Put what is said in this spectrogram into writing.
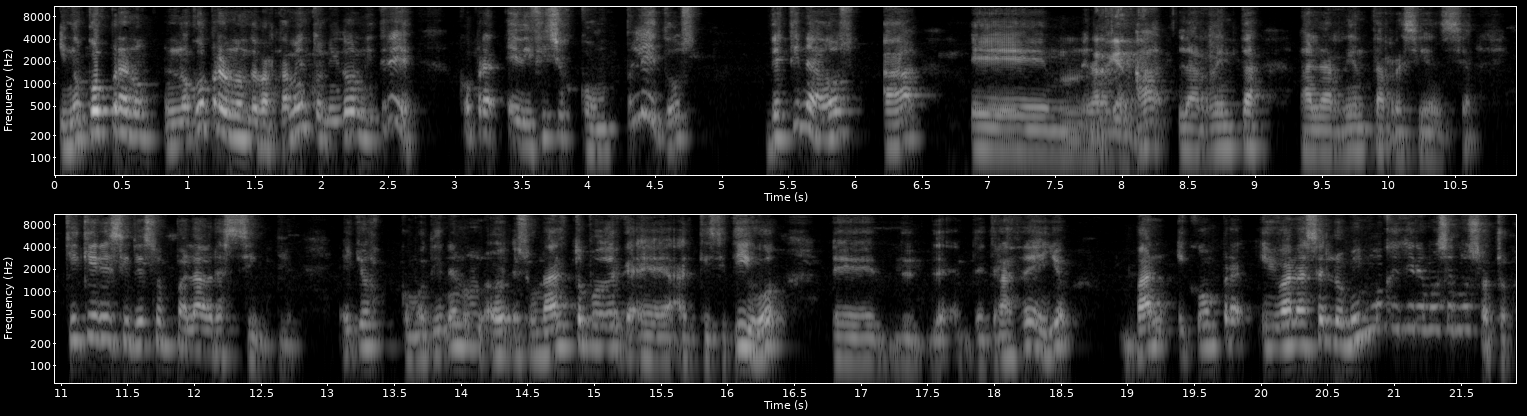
y no compran, un, no compran un departamento, ni dos, ni tres, compran edificios completos destinados a, eh, a la renta a la renta residencial. ¿Qué quiere decir eso en palabras simples? ellos, como tienen un, es un alto poder eh, adquisitivo eh, detrás de ellos, van y compran y van a hacer lo mismo que queremos hacer nosotros,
